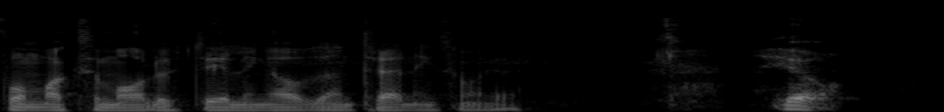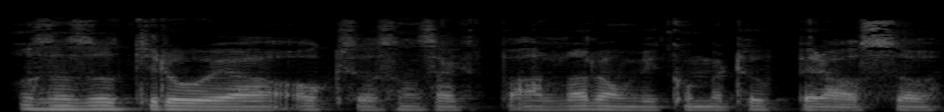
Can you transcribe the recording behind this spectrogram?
få maximal utdelning av den träning som han gör. Ja, och sen så tror jag också som sagt på alla de vi kommer ta upp idag så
